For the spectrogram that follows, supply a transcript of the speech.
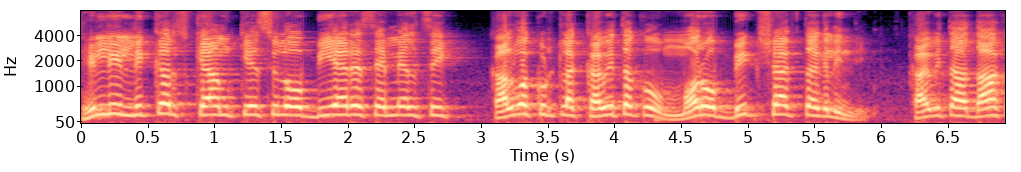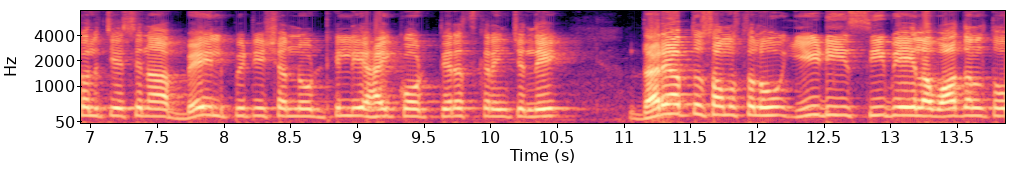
Delhi liquor scam కేసులో బీఆర్ఎస్ ఎమ్మెల్సీ కల్వకుంట్ల కవితకు మరో బిగ్ షాక్ తగిలింది. కవిత దాఖలు చేసిన బెయిల్ పిటిషన్ను ఢిల్లీ హైకోర్టు తిరస్కరించింది. దర్యాప్తు సంస్థలు ఈడీ సిబిఐల వాదనలతో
